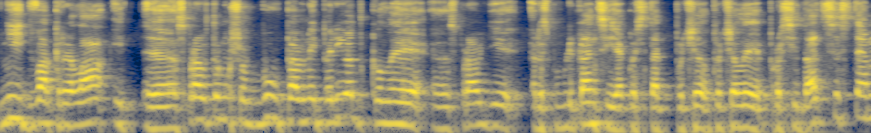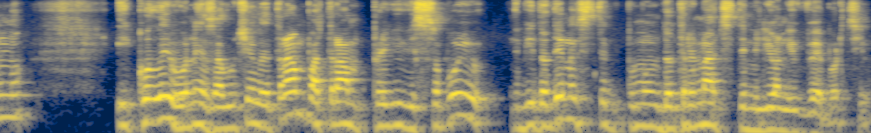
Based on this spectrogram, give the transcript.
В ній два крила. І е, справа в тому, що був певний період, коли е, справді республіканці якось так почали, почали просідати системно. І коли вони залучили Трампа, Трамп привів із собою від 11, по-моєму, до 13 мільйонів виборців.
